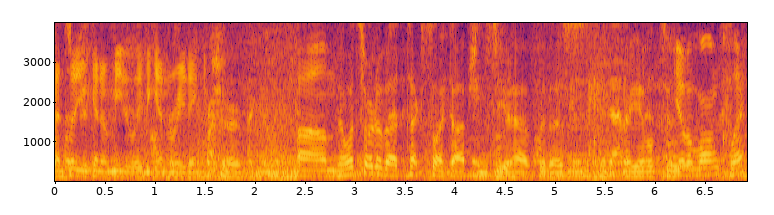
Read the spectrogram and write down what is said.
and so you can immediately begin reading. Sure. Um, now, what sort of uh, text select options do you have for this? Are you able to? You have a long click,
